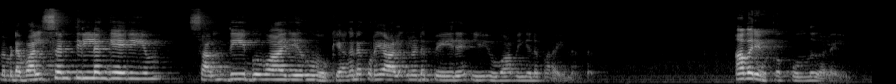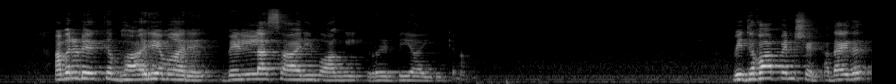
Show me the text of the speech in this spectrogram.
നമ്മുടെ വത്സൻ തില്ലങ്കേരിയും സന്ദീപ് വാര്യറും ഒക്കെ അങ്ങനെ കുറെ ആളുകളുടെ പേര് ഈ യുവാവ് ഇങ്ങനെ പറയുന്നുണ്ട്. അവരെയൊക്കെ കൊന്നുകളയും. അവരുടെയൊക്കെ ഭാര്യമാര് വെള്ള സാരി വാങ്ങി റെഡിയായിരിക്കണം. വിധവാ പെൻഷൻ അതായത്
